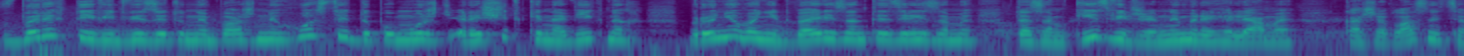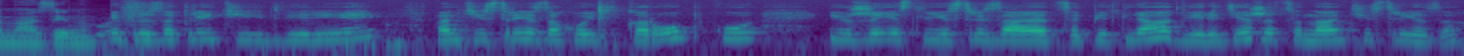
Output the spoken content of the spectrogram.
Вберегти від візиту небажаних гостей допоможуть решітки на вікнах, броньовані двері з антизрізами та замки з віджимними ригелями, каже власниця магазину. И при закрытии дверей антистрез заходит в коробку, и уже если срезается петля, двери держатся на антисрезах.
